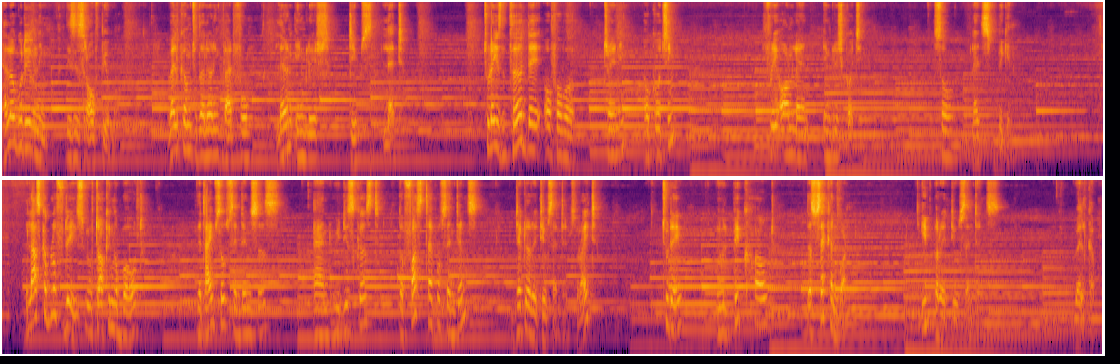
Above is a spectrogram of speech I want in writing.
Hello, good evening. This is Rauf Puma. Welcome to the learning platform Learn English Tips Let. Today is the third day of our training or coaching, free online English coaching. So let's begin. The last couple of days we were talking about the types of sentences and we discussed the first type of sentence, declarative sentence, right? Today we will pick out the second one, imperative sentence welcome.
